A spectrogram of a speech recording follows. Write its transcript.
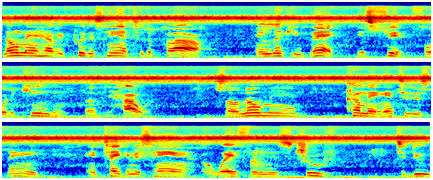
No man having put his hand to the plow and looking back is fit for the kingdom of Yahawah. So no man coming into this thing and taking his hand away from this truth to do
